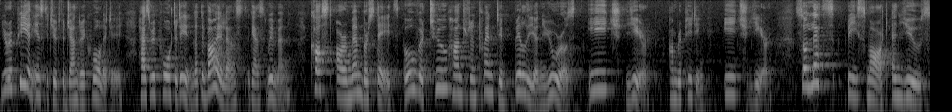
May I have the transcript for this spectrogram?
European Institute for Gender Equality has reported in that the violence against women cost our member states over 220 billion euros each year. I'm repeating, each year. So let's be smart and use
